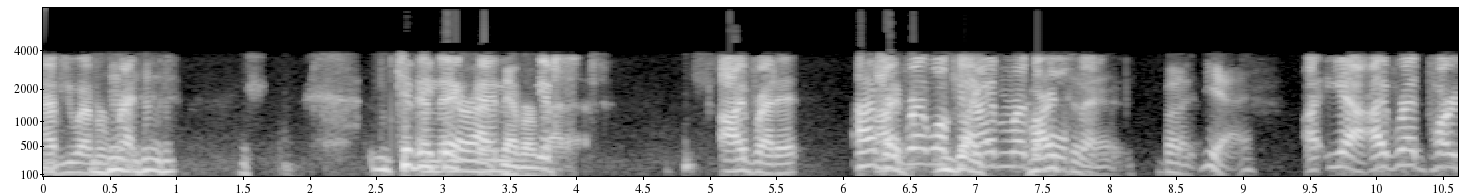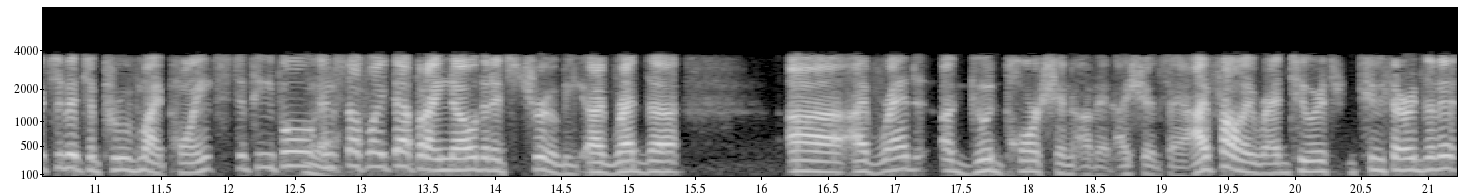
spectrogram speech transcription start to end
Have you ever read it? to be And they- fair, I've never read it. I've read it. I've I've read- well, okay, like, I haven't read the whole thing. it, but yeah. I, yeah, I've read parts of it to prove my points to people Yeah. and stuff like that, but I know that it's true. I've read the, uh, I've read a good portion of it. I should say I've probably read two or th- two thirds of it.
